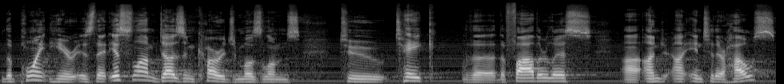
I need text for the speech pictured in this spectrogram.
The point here is that Islam does encourage Muslims to take the, the fatherless uh, un, uh, into their house,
